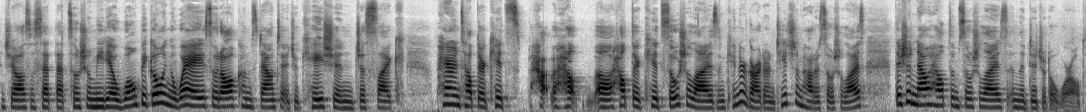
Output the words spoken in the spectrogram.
And she also said that social media won't be going away, so it all comes down to education, just like parents help their kids help uh, help their kids socialize in kindergarten and teach them how to socialize. They should now help them socialize in the digital world.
